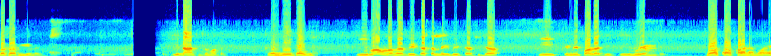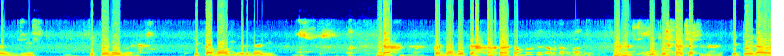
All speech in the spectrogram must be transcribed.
ਬਸ ਆਹੀ ਗੱਲ ਹੈ ਜੀ। ਕੀ ਨਾਂ ਸੀ ਮਾਤਾ? ਮਨਜੀਤ ਹੈ ਜੀ। ਕੀ ਮਾਮਲਾ ਹੋਇਆ? ਬੇਟਾ ਇਕੱਲਾ ਹੀ ਬੇਟਾ ਸੀਗਾ। ਕੀ ਕਿਵੇਂ ਪਾਲਾ ਸੀ? ਕੀ ਹੋਇਆ ਮੁੰਡੇ ਨੂੰ? ਬਹੁਤ ਔਖਾ ਨਾ ਪਾਇਆ ਜੀ। ਚਿੱਟੇ ਨਹੀਂ ਪਾਇਆ ਚਿੱਟਾ ਬਹੁਤ ਵਿਕਦਾ ਜੀ। ਮੇਰਾ ਕੱਜਾ ਬੋਤਾ ਚਿੱਟੇ ਨਾਲ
